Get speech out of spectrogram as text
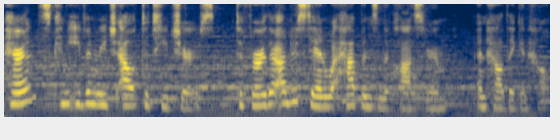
Parents can even reach out to teachers to further understand what happens in the classroom and how they can help.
